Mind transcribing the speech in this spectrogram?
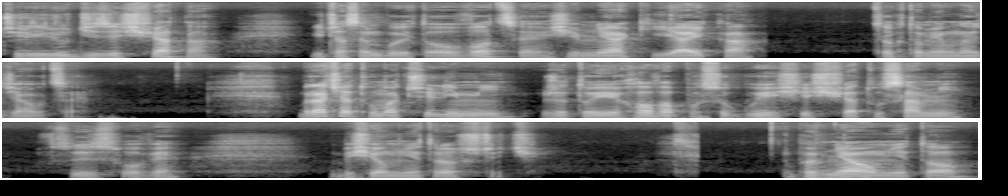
czyli ludzi ze świata, i czasem były to owoce, ziemniaki, jajka, co kto miał na działce. Bracia tłumaczyli mi, że to Jehowa posługuje się światusami, w cudzysłowie, by się o mnie troszczyć. Upewniało mnie to,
